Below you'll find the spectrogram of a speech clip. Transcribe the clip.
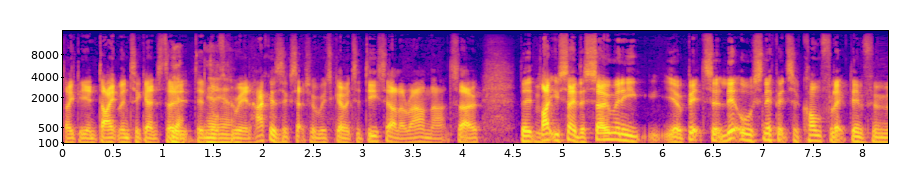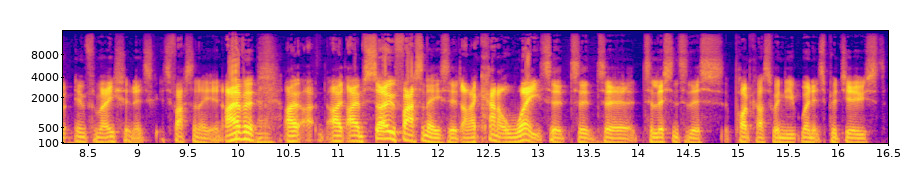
like the indictment against the, yeah, the North yeah. Korean hackers, etc., which go into detail around that. So, mm-hmm. like you say, there's so many you know bits, little snippets of conflict information. It's it's fascinating. I have a, I, I, I'm so fascinated, and I cannot wait to, to, to, to listen to this podcast when you when it's produced.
